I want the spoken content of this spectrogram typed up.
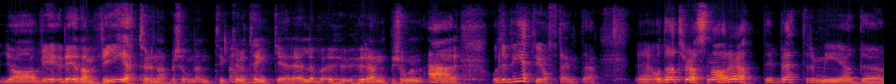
jag redan vet hur den här personen tycker och tänker eller hur, den personen är. Och det vet vi ofta inte. Eh, och där tror jag snarare att det är bättre med, eh,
